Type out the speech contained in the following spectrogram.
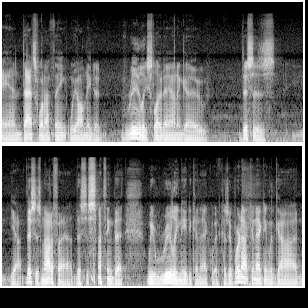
And that's what I think we all need to really slow down and go. This is, yeah, this is not a fad. This is something that we really need to connect with. Because if we're not connecting with God,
